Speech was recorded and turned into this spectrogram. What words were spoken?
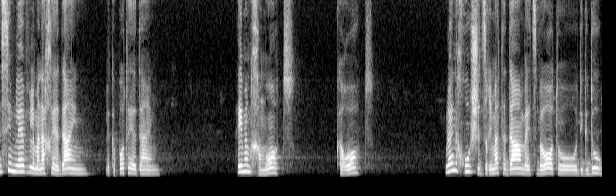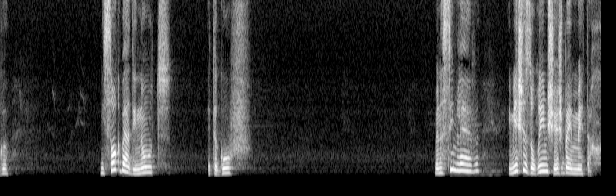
נשים לב למנח הידיים, לכפות הידיים, האם הן חמות, קרות? אולי נחוש את זרימת הדם באצבעות או דגדוג. נסרוק בעדינות את הגוף ונשים לב אם יש אזורים שיש בהם מתח.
